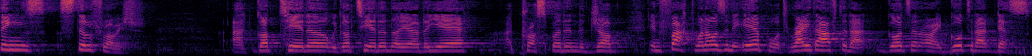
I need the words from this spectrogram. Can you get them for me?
things still flourish. I got tailored, we got tailored the other year. I prospered in the job. In fact, when I was in the airport, right after that, God said, All right, go to that desk.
